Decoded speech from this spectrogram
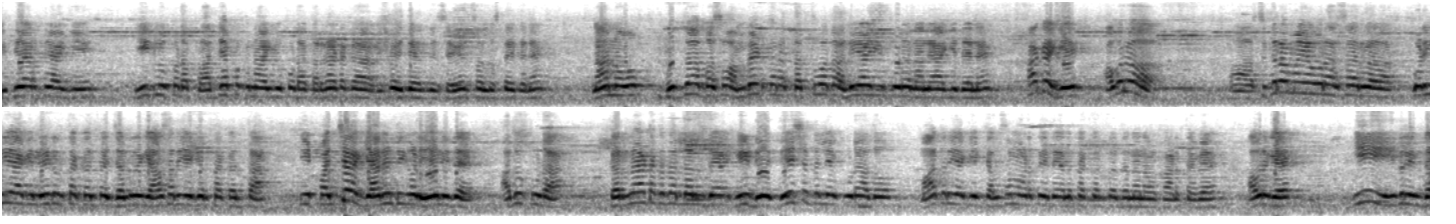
ವಿದ್ಯಾರ್ಥಿಯಾಗಿ ಈಗಲೂ ಕೂಡ ಪ್ರಾಧ್ಯಾಪಕನಾಗಿಯೂ ಕೂಡ ಕರ್ನಾಟಕ ವಿಶ್ವವಿದ್ಯಾಲಯದಲ್ಲಿ ಸೇವೆ ಸಲ್ಲಿಸ್ತಾ ಇದ್ದೇನೆ. ನಾನು ಬುದ್ಧ, ಬಸವ, ಅಂಬೇಡ್ಕರ್ ತತ್ವದ ಅನುಯಾಯಿ ಕೂಡ ನಾನೇ ಆಗಿದ್ದೇನೆ. ಹಾಗಾಗಿ ಅವರ ಸಿದ್ದರಾಮಯ್ಯ ಅವರ ಸರ್ ಕೊಡುಗೆಯಾಗಿ ನೀಡಿರ್ತಕ್ಕಂಥ ಜನರಿಗೆ ಆಸರಿಯಾಗಿರ್ತಕ್ಕಂಥ ಈ ಪಂಚ ಗ್ಯಾರಂಟಿಗಳು ಏನಿದೆ, ಅದು ಕೂಡ ಕರ್ನಾಟಕದಲ್ಲದೆ ಈ ದೇಶದಲ್ಲೇ ಕೂಡ ಅದು ಮಾದರಿಯಾಗಿ ಕೆಲಸ ಮಾಡ್ತಾ ಇದೆ ಅನ್ನತಕ್ಕಂಥದ್ದನ್ನ ನಾವು ಕಾಣ್ತೇವೆ. ಅವರಿಗೆ ಈ ಇದರಿಂದ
